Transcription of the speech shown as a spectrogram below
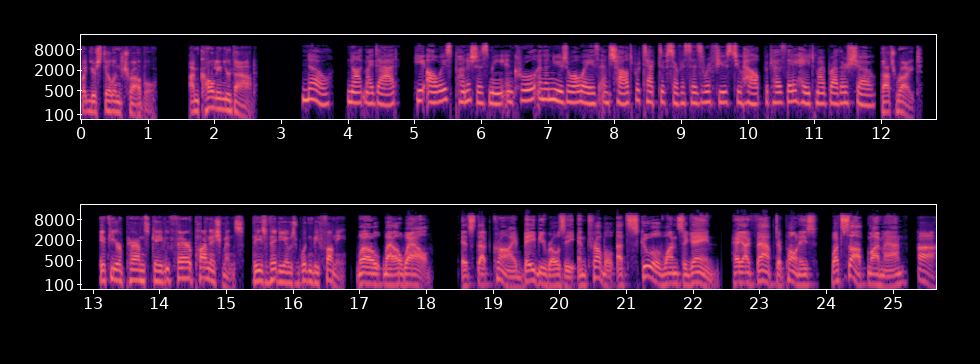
but you're still in trouble. I'm calling your dad. No, not my dad. He always punishes me in cruel and unusual ways and Child Protective Services refuse to help because they hate my brother's show. That's right. If your parents gave you fair punishments, these videos wouldn't be funny. Well, well, well. It's that cry baby Rosie in trouble at school once again. Hey, I fapped ponies. What's up, my man? Ah,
